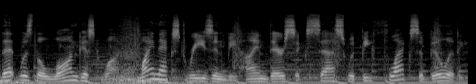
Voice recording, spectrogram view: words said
that was the longest one. My next reason behind their success would be flexibility,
